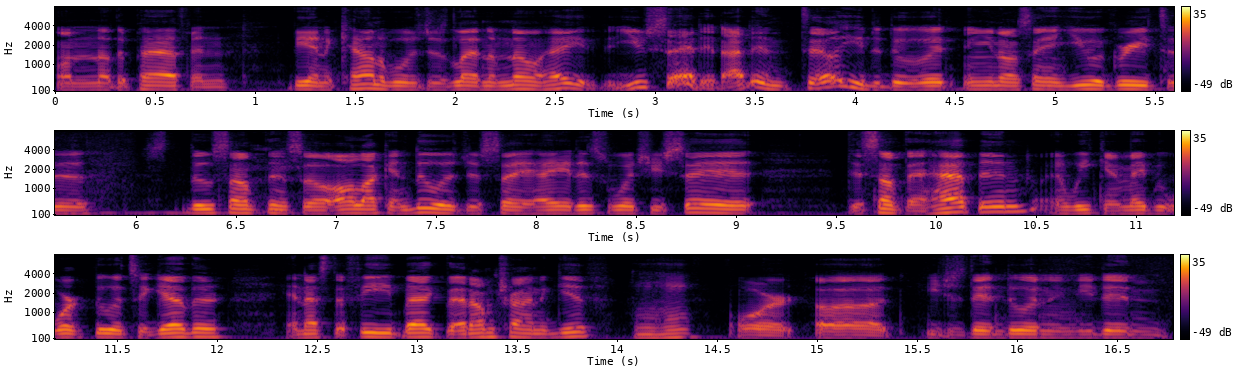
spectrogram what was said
on another path and being accountable is just letting them know, hey, you said it. I didn't tell you to do it. And you know what I'm saying? You agreed to do something. So all I can do is just say, hey, this is what you said. Did something happen? And we can maybe work through it together. And that's the feedback that I'm trying to give. Mm-hmm. Or uh, you just didn't do it and you didn't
